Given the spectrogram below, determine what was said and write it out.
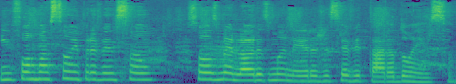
informação e prevenção são as melhores maneiras de se evitar a doença.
